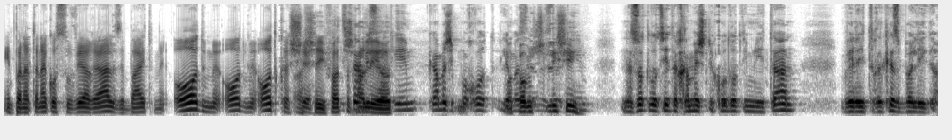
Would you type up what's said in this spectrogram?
עם פנתנקוס וויה ריאל זה בית מאוד מאוד מאוד קשה. השאיפה צריכה להיות, משחקים, כמה שפחות, מקום שלישי. לנסות להוציא את החמש נקודות אם ניתן, ולהתרכז בליגה.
